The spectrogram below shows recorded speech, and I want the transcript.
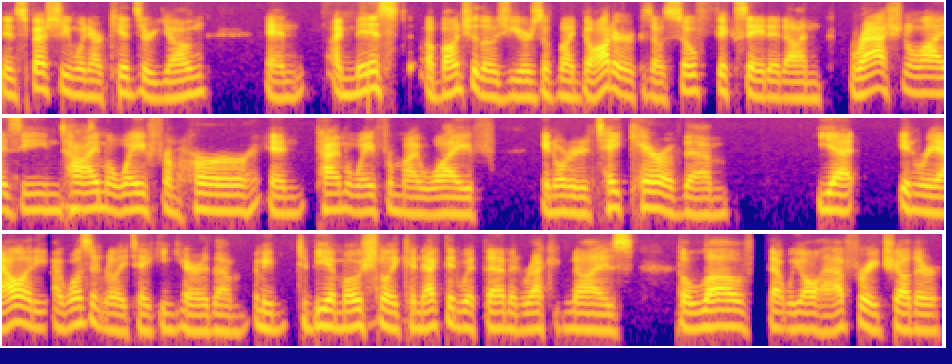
and especially when our kids are young and I missed a bunch of those years with my daughter because I was so fixated on rationalizing time away from her and time away from my wife in order to take care of them. Yet in reality, I wasn't really taking care of them. I mean, to be emotionally connected with them and recognize the love that we all have for each other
